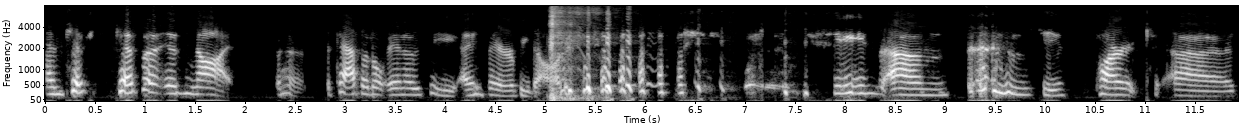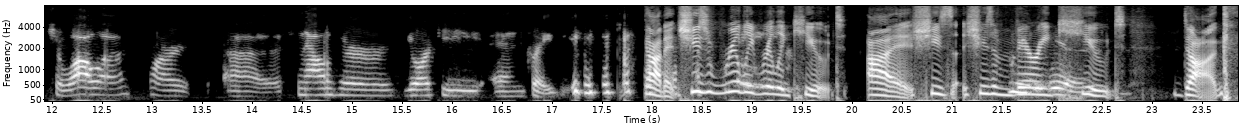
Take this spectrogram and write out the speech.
and Pip, Pippa is not uh, capital N O T a therapy dog. she's um she's part uh, Chihuahua, part uh, Schnauzer, Yorkie, and crazy. got it she's really really cute uh she's she's a very cute dog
